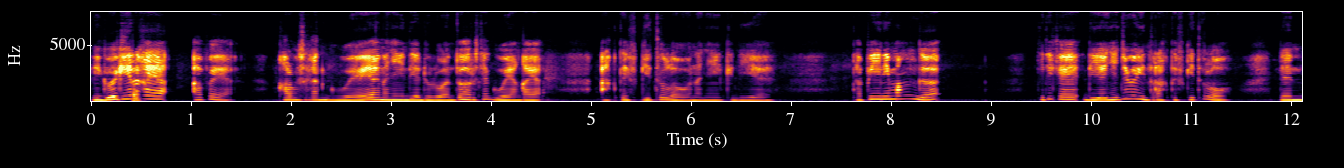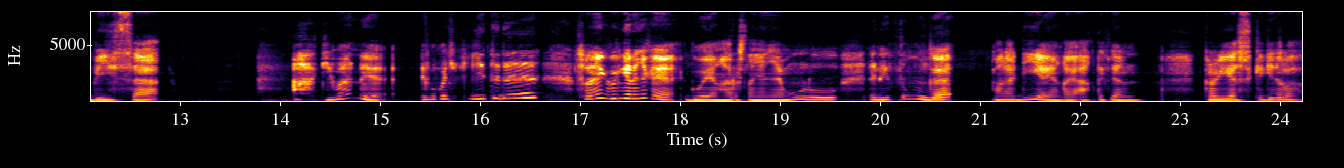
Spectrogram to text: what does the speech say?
Ini gue kira kayak apa ya kalau misalkan gue yang nanyain dia duluan tuh harusnya gue yang kayak aktif gitu loh nanyain ke dia. Tapi ini mah enggak. Jadi kayak dianya juga interaktif gitu loh. Dan bisa ah gimana ya? Ya pokoknya gitu deh. Soalnya gue ngiranya kayak gue yang harus nanya-nanya mulu. Dan itu enggak. Malah dia yang kayak aktif dan curious kayak gitu loh.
